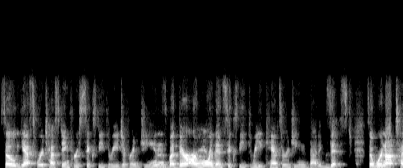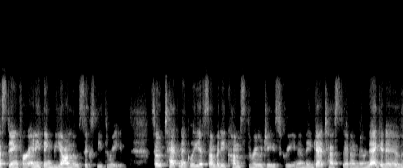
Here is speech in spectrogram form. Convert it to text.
So, yes, we're testing for 63 different genes, but there are more than 63 cancer genes that exist. So, we're not testing for anything beyond those 63. So, technically, if somebody comes through JScreen and they get tested and they're negative,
